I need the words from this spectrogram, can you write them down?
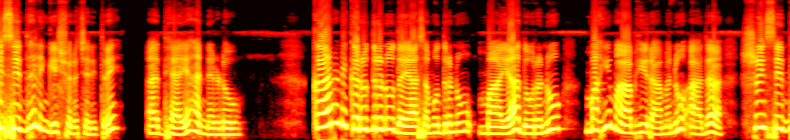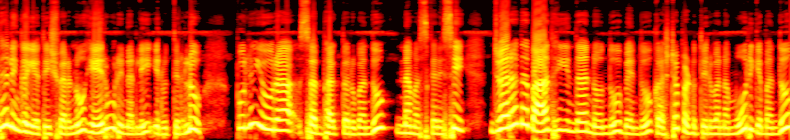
ಶ್ರೀ ಸಿದ್ಧಲಿಂಗೇಶ್ವರ ಚರಿತ್ರೆ, ಅಧ್ಯಾಯ ಹನ್ನೆರಡು. ಕಾರಣಿಕ ರುದ್ರನು, ದಯಾಸಮುದ್ರನು, ಮಾಯಾದೂರನು, ಮಹಿಮಾಭಿರಾಮನೂ ಆದ ಶ್ರೀ ಸಿದ್ಧಲಿಂಗ ಯತೀಶ್ವರನು ಹೇರೂರಿನಲ್ಲಿ ಇರುತ್ತಿರಲು ಪುಲಿಯೂರ ಸದ್ಭಕ್ತರು ಬಂದು ನಮಸ್ಕರಿಸಿ ಜ್ವರದ ಬಾಧೆಯಿಂದ ನೊಂದು ಬೆಂದು ಕಷ್ಟಪಡುತ್ತಿರುವ ನಮ್ಮೂರಿಗೆ ಬಂದು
